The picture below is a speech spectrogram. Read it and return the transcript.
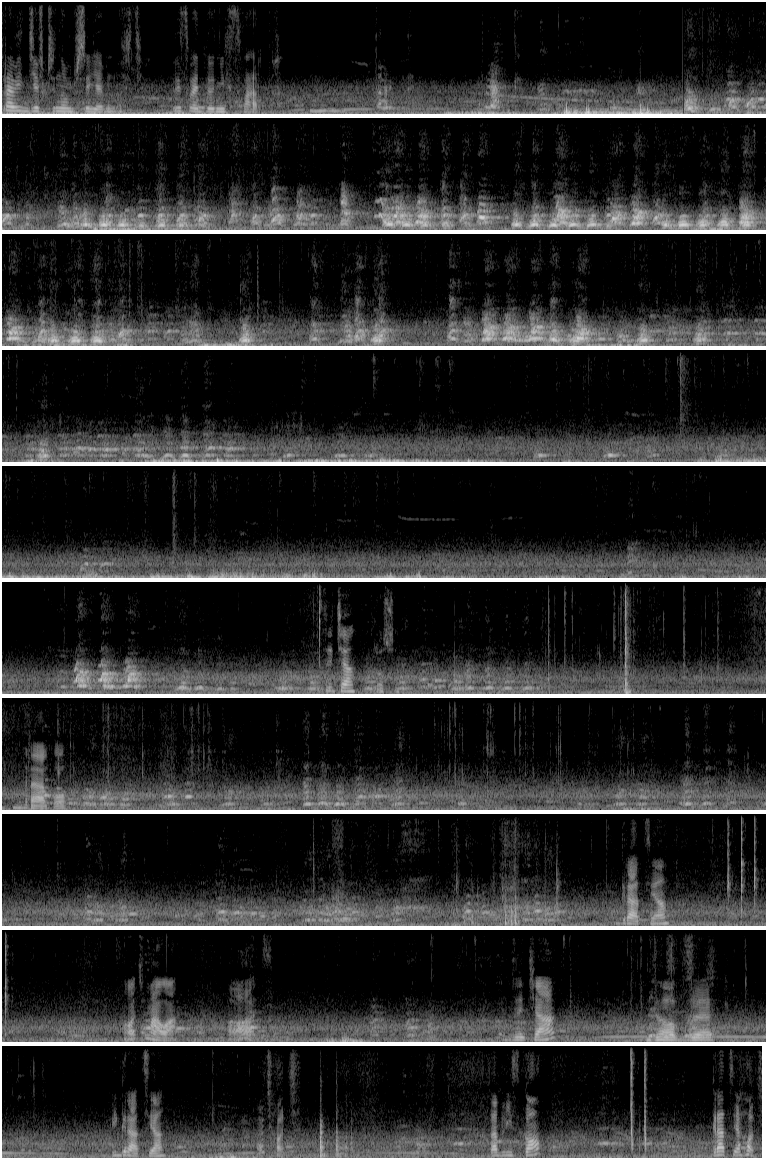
sprawić dziewczynom przyjemność. Wysłać do nich swarta. Tak. Tak. Zycia, proszę. Brawo. Gracja. Chodź mała. Chodź. Zycia. Dobrze. I Gracja. Chodź, chodź. Za blisko. Gracja, chodź.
